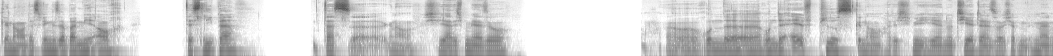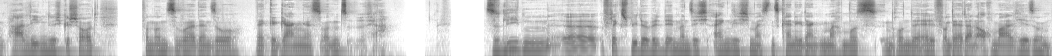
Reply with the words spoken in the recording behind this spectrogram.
Genau, deswegen ist er bei mir auch der Sleeper das, äh, genau, hier hatte ich mir so äh, Runde, Runde 11 plus, genau, hatte ich mir hier notiert. Also ich habe immer ein paar Ligen durchgeschaut von uns, wo er denn so weggegangen ist. Und ja, soliden äh, Flexspieler, über den man sich eigentlich meistens keine Gedanken machen muss in Runde 11 und der dann auch mal hier so ein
